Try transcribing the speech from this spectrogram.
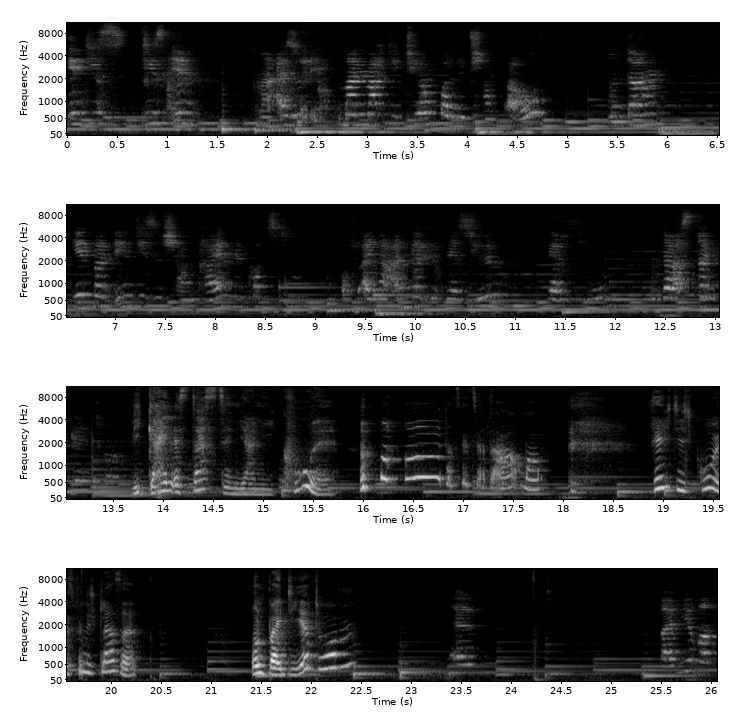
In dies, dies in, also man macht die Tür von dem Schrank auf und dann geht man in diesen Schrank rein und dann kommst du auf eine andere Version, Version und da ist dann Günther. Wie geil ist das denn, Janni? Cool. das ist ja der Hammer. Richtig cool, das finde ich klasse. Und bei dir, Torben? Ähm, bei mir war es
